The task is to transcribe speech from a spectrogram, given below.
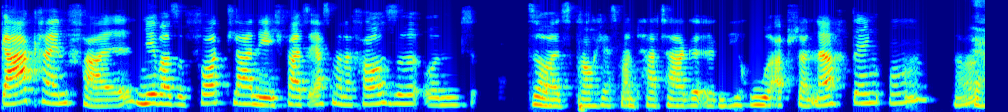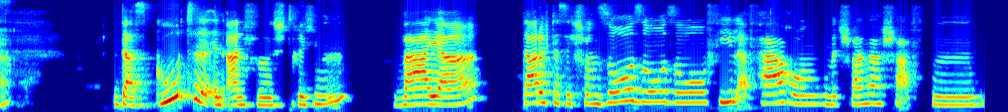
gar keinen Fall. Mir war sofort klar, nee, ich fahre jetzt erstmal nach Hause und so, jetzt brauche ich erstmal ein paar Tage irgendwie Ruhe, Abstand, Nachdenken. Ne? Ja. Das Gute in Anführungsstrichen war ja, dadurch, dass ich schon so, so, so viel Erfahrung mit Schwangerschaften,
